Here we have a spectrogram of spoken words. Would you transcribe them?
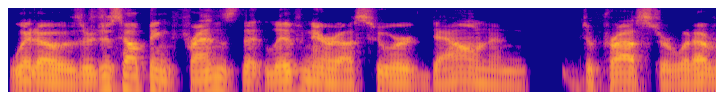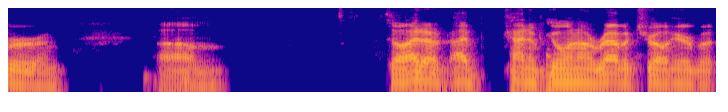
widows or just helping friends that live near us who are down and depressed or whatever. And um, so I don't. I'm kind of going on a rabbit trail here, but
